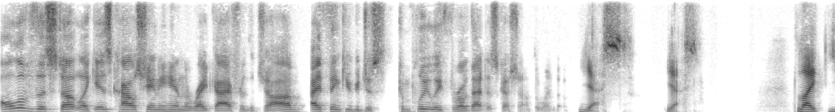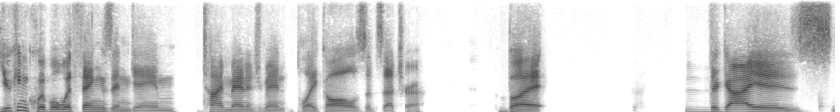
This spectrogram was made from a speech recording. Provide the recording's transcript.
all of the stuff, like is Kyle Shanahan the right guy for the job? I think you could just completely throw that discussion out the window. Yes. Yes. Like you can quibble with things in game, time management, play calls, etc. But the guy is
